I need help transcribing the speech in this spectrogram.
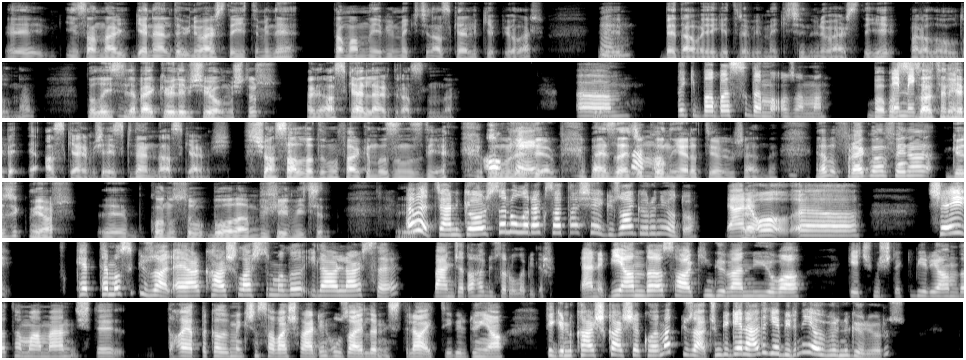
e, insanlar genelde üniversite eğitimini tamamlayabilmek için askerlik yapıyorlar. E, hı. bedavaya getirebilmek için üniversiteyi paralı olduğundan. Dolayısıyla belki öyle bir şey olmuştur. Hani askerlerdir aslında. Am, peki babası da mı o zaman? Babası zaten Emekli. hep e- askermiş. Eskiden de askermiş. Şu an salladığımın farkındasınız diye umut Okey. ediyorum. Ben sadece Tamam. konu yaratıyorum şu anda. Ama fragman fena gözükmüyor. e, konusu bu olan bir film için. E, Evet yani görsel olarak zaten şey güzel görünüyordu. Yani Evet. o eee, şey teması güzel. Eğer karşılaştırmalı ilerlerse bence daha güzel olabilir. Yani bir yanda sakin güvenli yuva geçmişteki bir yanda tamamen işte hayatta kalabilmek için savaş verdiğin uzaylıların istila ettiği bir dünya figürünü karşı karşıya koymak güzel. Çünkü genelde ya birini ya öbürünü görüyoruz.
